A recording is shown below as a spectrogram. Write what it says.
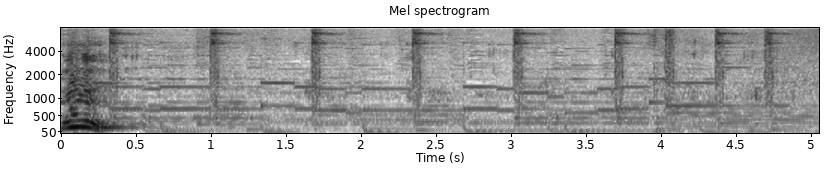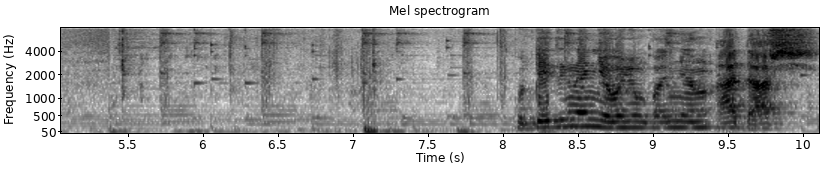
Hmm. Kung titingnan nyo yung kanyang adas,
